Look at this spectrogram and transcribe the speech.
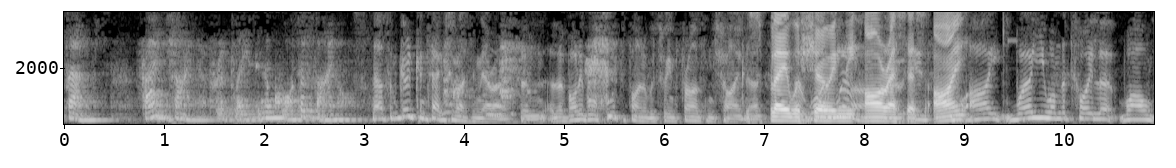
France fight China for a place in the quarterfinals. Now, some good contextualising there, Alison. The volleyball quarterfinal between France and China. Display was showing the RSSI. Is, were you on the toilet while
